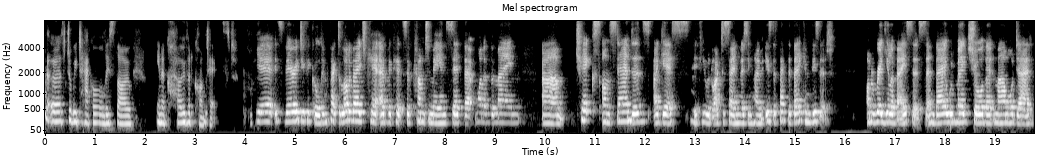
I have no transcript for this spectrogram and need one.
on earth do we tackle this, though, in a COVID context? Yeah, it's very difficult. In fact, a lot of aged care advocates have come to me and said that one of the main um, checks on standards, I guess, if you would like to say in nursing home, is the fact that they can visit on a regular basis and they would make sure that mum or dad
